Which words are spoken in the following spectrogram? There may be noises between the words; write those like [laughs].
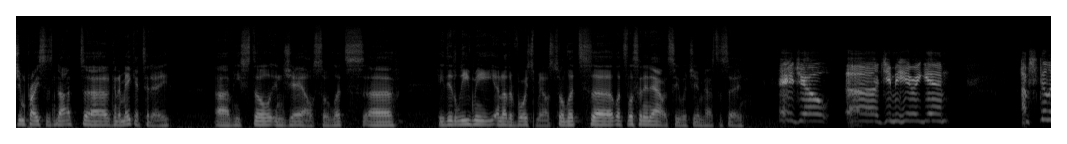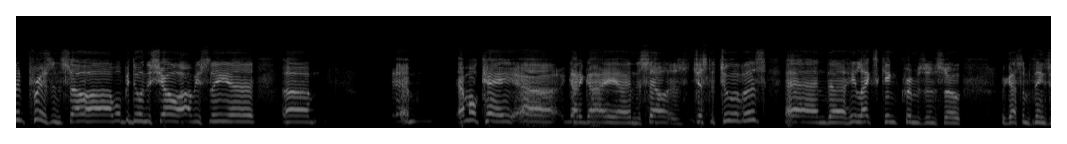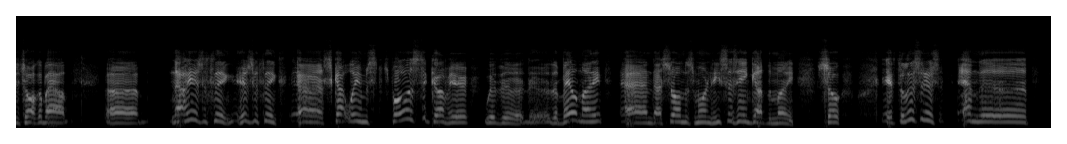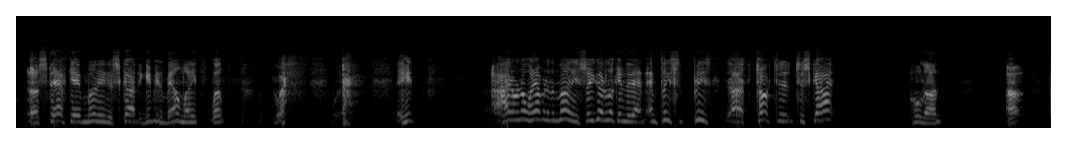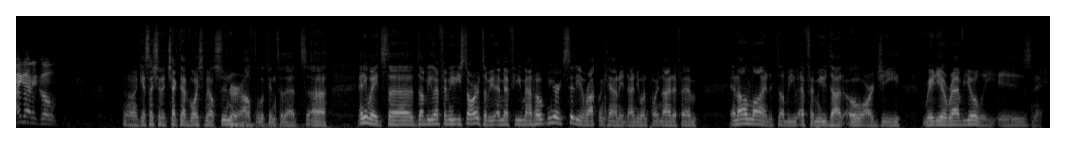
Jim Price is not uh, going to make it today. Um, he's still in jail. So let's. Uh, he did leave me another voicemail. So let's uh, let's listen in now and see what Jim has to say. Hey, Joe. Uh, Jimmy here again. I'm still in prison, so uh, I won't be doing the show, obviously. Uh, um, um, I'm okay. Uh, got a guy uh, in the cell. It's just the two of us, and uh, he likes King Crimson, so we got some things to talk about. Uh, now here's the thing. Here's the thing. Uh, Scott Williams supposed to come here with the, the the bail money, and I saw him this morning. He says he ain't got the money. So, if the listeners and the uh, staff gave money to Scott to give me the bail money, well, [laughs] he. I don't know what happened to the money, so you got to look into that. And please, please, uh, talk to to Scott. Hold on. Uh, I gotta go. Uh, I guess I should have checked that voicemail sooner. I'll have to look into that. Uh, anyway, it's the WFMU East Orange, WMFU Mount Hope, New York City, and Rockland County at 91.9 FM, and online at WFMU.org. Radio Ravioli is next.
